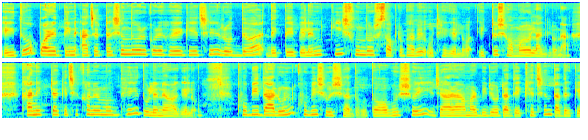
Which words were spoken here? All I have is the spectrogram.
এই তো পরের দিন আচারটা সুন্দর করে হয়ে গিয়েছে, রোদ দেওয়া। দেখতেই পেলেন কি সুন্দর সফটভাবে উঠে গেল। একটু সময়ও লাগল না। খানিকটা কিছুক্ষণের মধ্যেই তুলে নেওয়া গেল। খুবই দারুণ, খুবই সুস্বাদু। তো অবশ্যই যারা আমার ভিডিওটা দেখেছেন, তাদেরকে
